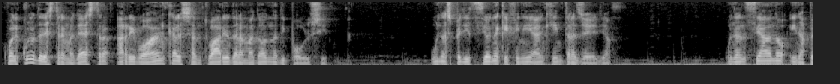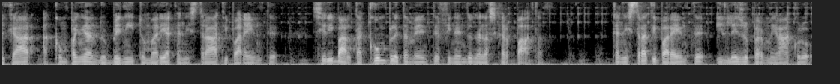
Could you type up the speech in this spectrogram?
Qualcuno dell'estrema destra arrivò anche al santuario della Madonna di Polsi, una spedizione che finì anche in tragedia. Un anziano in Apecar, accompagnando Benito Maria Canistrati, parente, si ribalta completamente finendo nella scarpata. Canistrati parente, illeso per miracolo,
